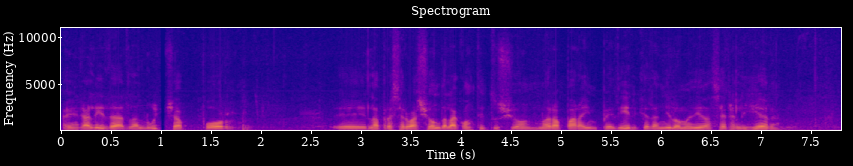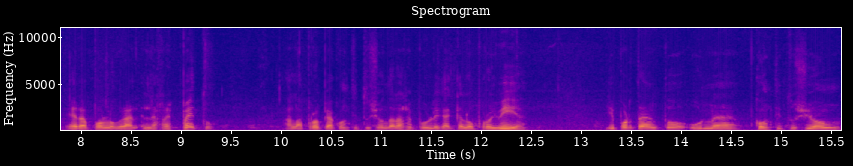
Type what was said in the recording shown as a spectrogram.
en realidad la lucha por eh, la preservación de la Constitución no era para impedir que Danilo Medina se religiera, era por lograr el respeto a la propia Constitución de la República que lo prohibía. Y por tanto, una Constitución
